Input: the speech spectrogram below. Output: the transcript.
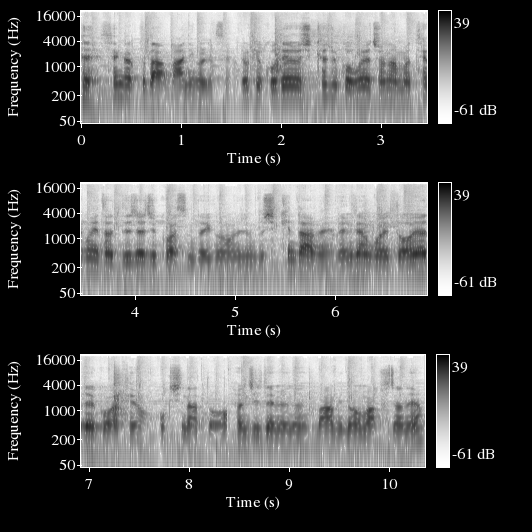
생각보다 많이 걸렸어요. 이렇게 그대로 식혀줄 거고요. 저는 아마 퇴근이 더 늦어질 것 같습니다. 이건 어느 정도 식힌 다음에 냉장고에 넣어야 될 것 같아요. 혹시나 또 변질되면 마음이 너무 아프잖아요.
